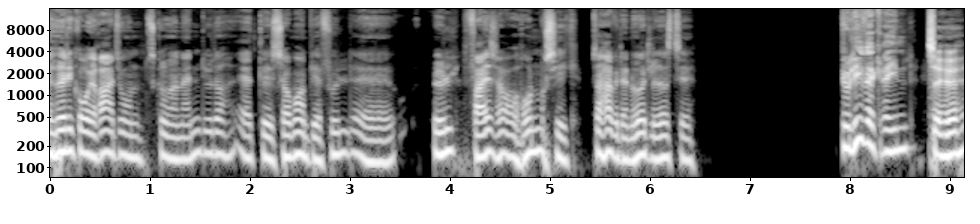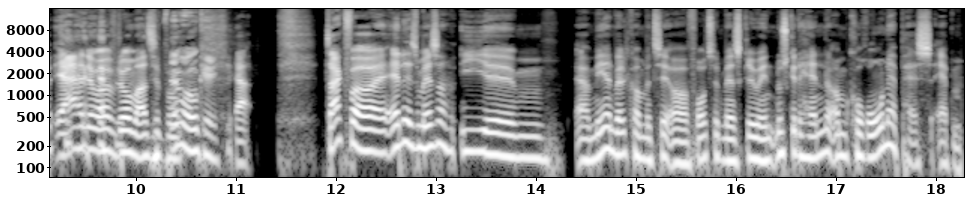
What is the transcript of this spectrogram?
Jeg hørte i går i radioen, skriver en anden lytter, at øh, sommeren bliver fyldt af øl, fejser og hornmusik. Så har vi da noget at glæde os til. Du er lige ved at grine. Så hør. Ja, det var, det var meget til på. Det var okay. Ja. Tak for øh, alle sms'er. I øh, er mere end velkomne til at fortsætte med at skrive ind. Nu skal det handle om Coronapas-appen.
